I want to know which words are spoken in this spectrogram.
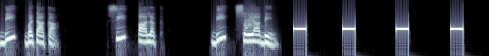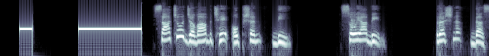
બી, બટાકા. સી, પાલક. ડી સોયાબીન સાચો જવાબ છે ઓપ્શન ડી સોયાબીન પ્રશ્ન દસ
